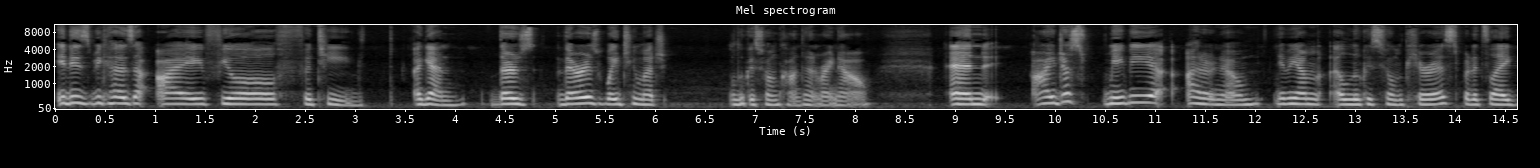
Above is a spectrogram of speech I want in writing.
it is because I feel fatigued. Again, there's there is way too much Lucasfilm content right now, and I just maybe I don't know. Maybe I'm a Lucasfilm purist, but it's like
